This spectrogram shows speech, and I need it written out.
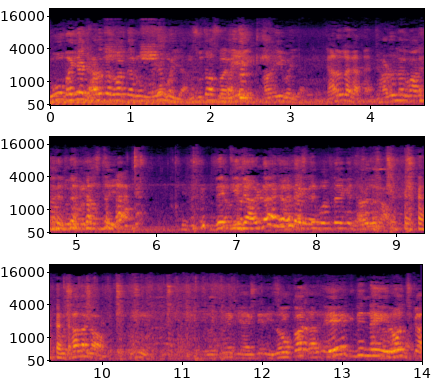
वो भैया झाड़ू लगवाता रूम भैया भैया झाड़ू लगाता है झाड़ू लगवाता है ज़बरदस्ती बोलते हैं कि झाड़ू लगाओ लगाओ नौकर एक दिन नहीं रोज का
